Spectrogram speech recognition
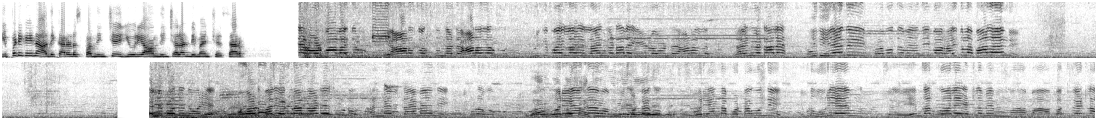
ఇప్పటికైనా అధికారులు స్పందించి యూరియా అందించాలని డిమాండ్ చేశారు ఇది ఏంది ప్రభుత్వం ఏంది మా రైతుల బాధ ఏంది వెళ్ళిపోతుంది ఊరి ఒకడు పది ఎకరాలు నాటేసుకుంటూ రెండు నెలలు టైం అయింది ఇప్పుడు ఊరి అంతా పొట్టకు ఊరి అంతా పొట్టకు ఉంది ఇప్పుడు ఊరి ఏం ఏం కలుపుకోవాలి? ఎట్లా మేము మా- మా బతుకు ఎట్లా?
